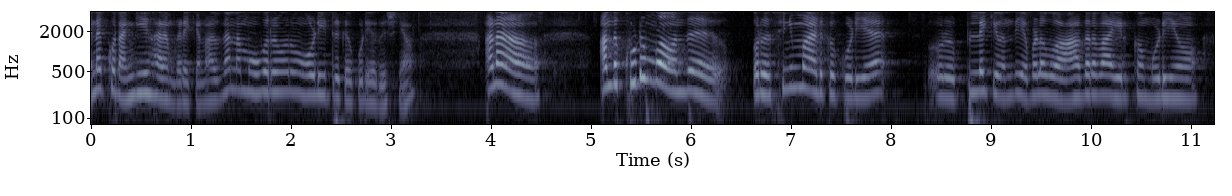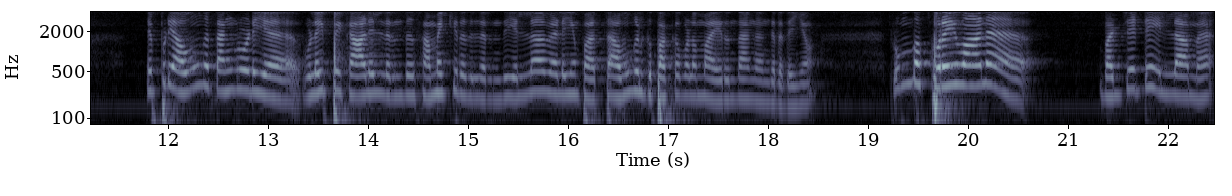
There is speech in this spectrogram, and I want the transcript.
எனக்கு ஒரு அங்கீகாரம் கிடைக்கணும். அதுதான் நம்ம ஒவ்வொருவரும் ஓடிட்டுருக்கக்கூடிய ஒரு விஷயம். ஆனால் அந்த குடும்பம் வந்து ஒரு சினிமா எடுக்கக்கூடிய ஒரு பிள்ளைக்கு வந்து எவ்வளவு ஆதரவாக இருக்க முடியும்? எப்படி அவங்க தங்களுடைய உழைப்பை காலையிலேருந்து சமைக்கிறதுலேருந்து எல்லா வேலையும் பார்த்து அவங்களுக்கு பக்கபலமாக இருந்தாங்கங்கிறதையும் ரொம்ப குறைவான பட்ஜெட்டே இல்லாமல்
